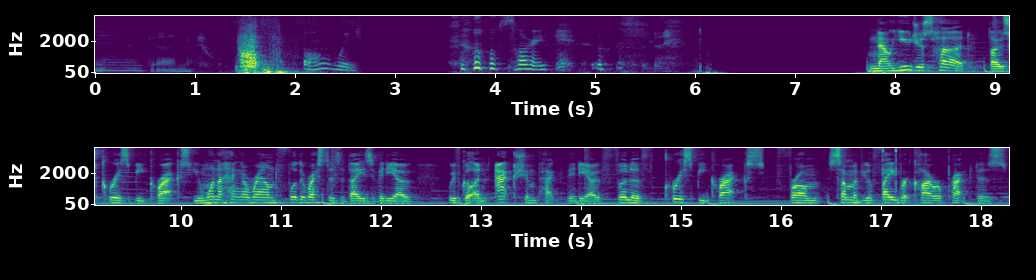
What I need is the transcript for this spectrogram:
Very good. Holy. oh, sorry. Now you just heard those crispy cracks. You want to hang around for the rest of today's video. We've got an action-packed video full of crispy cracks from some of your favorite chiropractors.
